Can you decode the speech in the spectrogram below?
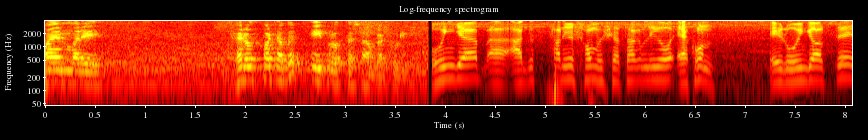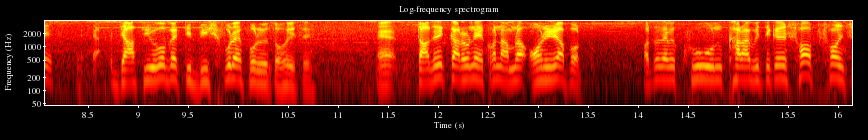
মায়ানমারে ফেরত পাঠাবেন। এই প্রত্যাশা আমরা করি। রোহিঙ্গা আগে স্থানীয় সমস্যা থাকলেও এখন এই রোহিঙ্গাতে জাতীয়ভাবে একটি বিস্ফোরণে পরিণত হয়েছে। তাদের কারণে এখন আমরা অনিরাপদ। অর্থাৎ আমি খুন, খারাপি থেকে সব সহিংস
